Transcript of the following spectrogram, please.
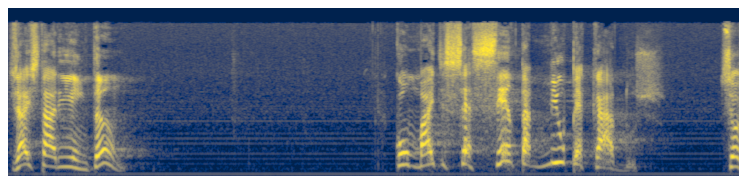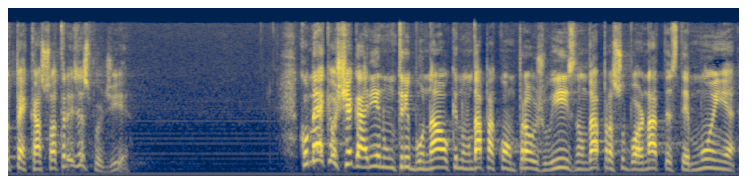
já estaria então com mais de 60 mil pecados, se eu pecar só três vezes por dia. Como é que eu chegaria num tribunal que não dá para comprar o juiz, não dá para subornar a testemunha,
